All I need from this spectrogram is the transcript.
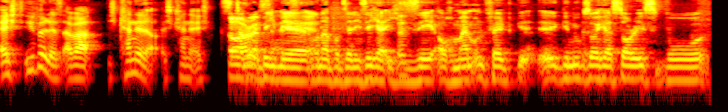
echt übel ist, aber ich kann dir, ich kann dir echt Stories oh, da bin ich mir hundertprozentig sicher. Ich sehe auch in meinem Umfeld äh, genug solcher Stories, wo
